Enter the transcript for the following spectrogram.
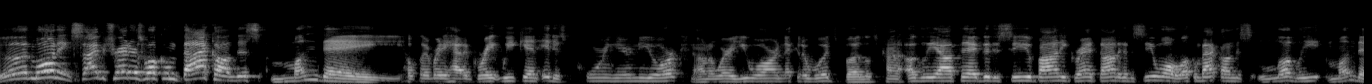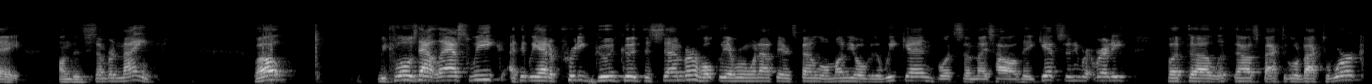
Good morning, cyber traders. Welcome back on this Monday. Hopefully, everybody had a great weekend. It is pouring here in New York. I don't know where you are, neck of the woods, but it looks kind of ugly out there. Good to see you, Bonnie, Grant, Donna. Good to see you all. Welcome back on this lovely Monday on the December 9th. Well, we closed out last week. I think we had a pretty good, good December. Hopefully, everyone went out there and spent a little money over the weekend, bought some nice holiday gifts and ready. But uh, now it's back to go back to work.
